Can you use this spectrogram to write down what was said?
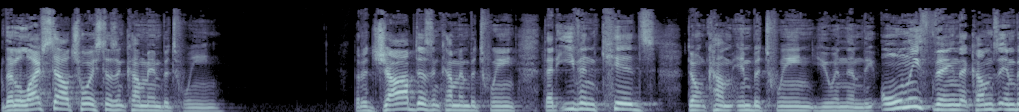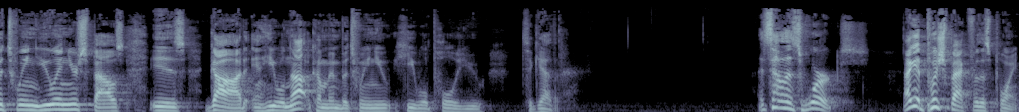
that a lifestyle choice doesn't come in between, that a job doesn't come in between, that even kids don't come in between you and them. The only thing that comes in between you and your spouse is God, and He will not come in between you, He will pull you together. That's how this works. I get pushback for this point.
